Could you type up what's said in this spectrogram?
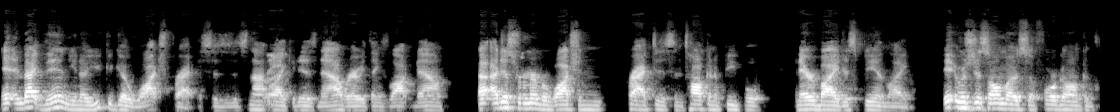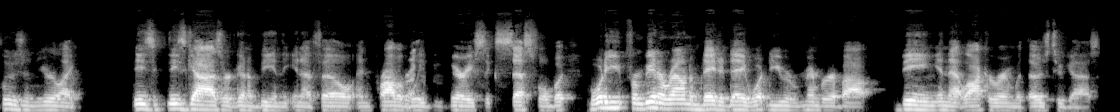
and back then, you know, you could go watch practices. It's not right. like it is now where everything's locked down. I, I just remember watching practice and talking to people and everybody just being like, it was just almost a foregone conclusion. You're like, these these guys are going to be in the NFL and probably right. be very successful. But what do you, from being around them day to day, what do you remember about being in that locker room with those two guys?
